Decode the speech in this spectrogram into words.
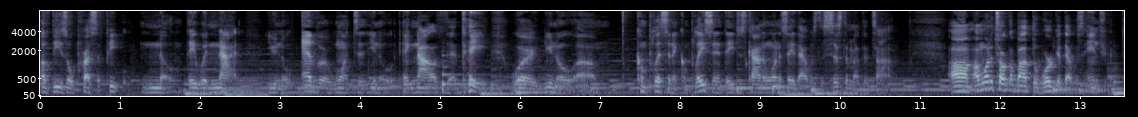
of these oppressive people. No they would not you know ever want to you know acknowledge that they were you know um, complicit and complacent. They just kind of want to say that was the system at the time. Um, I want to talk about the worker that was injured.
